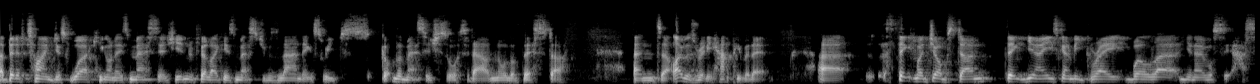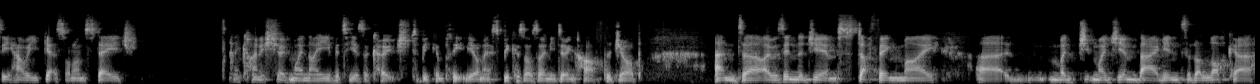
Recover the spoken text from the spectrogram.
a, bit of time just working on his message. He didn't feel like his message was landing, so we got the message sorted out and all of this stuff. And uh, I was really happy with it uh, think my job's done. Think you know he's going to be great. We'll uh, you know we'll see, see how he gets on on stage. And it kind of showed my naivety as a coach, to be completely honest, because I was only doing half the job. And uh, I was in the gym stuffing my uh, my my gym bag into the locker,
